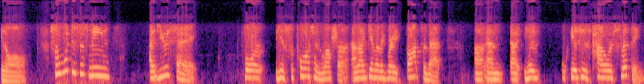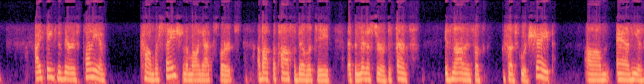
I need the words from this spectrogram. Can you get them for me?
in all. So what does this mean, as you say, for his support in Russia, and I've given a great thought to that. Uh, and uh, his is his power slipping? I think that there is plenty of conversation among experts about the possibility that the Minister of Defense is not in such such good shape. Um, and he has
